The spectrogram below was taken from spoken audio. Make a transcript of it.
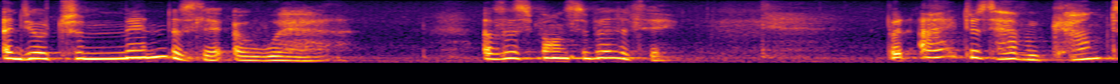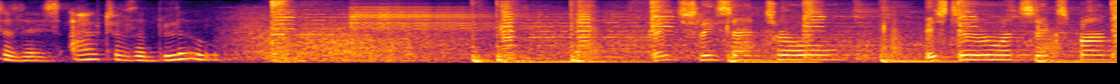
And you're tremendously aware of responsibility. But I just haven't come to this out of the blue. Finchley Central is two and sixpence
